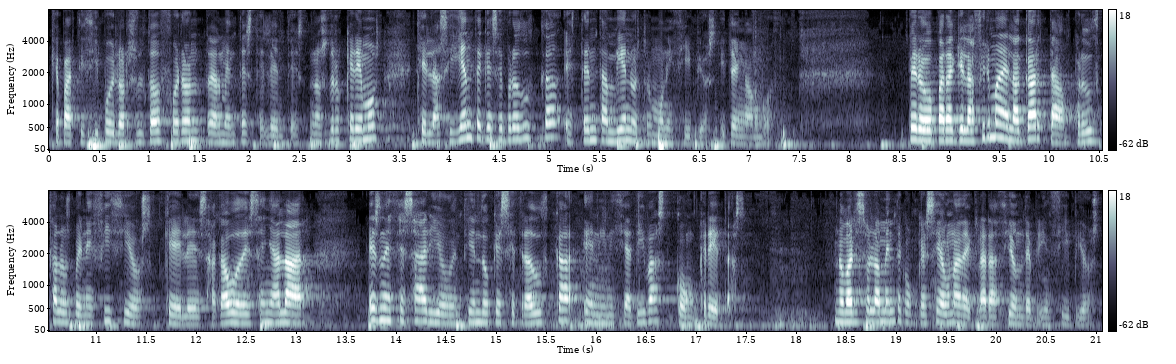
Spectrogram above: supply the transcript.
que participó y los resultados fueron realmente excelentes. Nosotros queremos que la siguiente que se produzca estén también nuestros municipios y tengan voz. Pero para que la firma de la Carta produzca los beneficios que les acabo de señalar, es necesario, entiendo, que se traduzca en iniciativas concretas. No vale solamente con que sea una declaración de principios.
